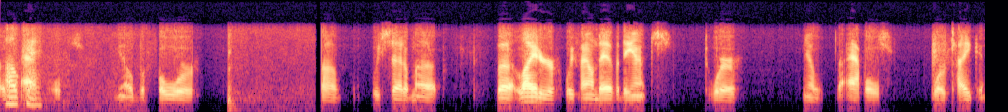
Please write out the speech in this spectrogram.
of Okay. the apples, you know, before uh, we set them up. But later we found evidence to where, you know, the apples were taken.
